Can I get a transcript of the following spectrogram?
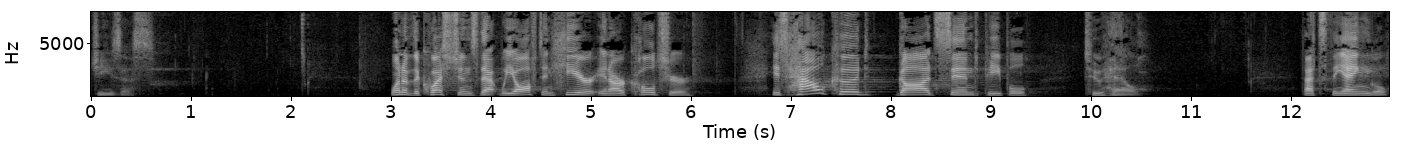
Jesus. One of the questions that we often hear in our culture is how could God send people to hell? That's the angle.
